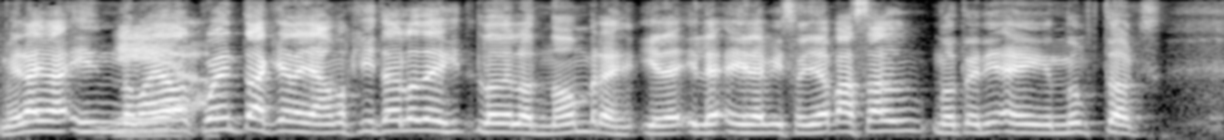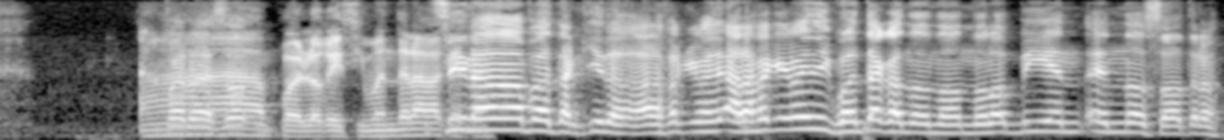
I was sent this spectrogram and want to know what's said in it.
Mira, y no me había Yeah. dado cuenta que le habíamos quitado lo de, lo de los nombres. Y, el- y el- y el episodio pasado no tenía en Noob Talks. Pero Ah, eso- por lo que hicimos de la Sí, vaqueta. no, pero tranquilo. Ahora fue que me, ahora fue que me di cuenta cuando no, no los vi en, en nosotros.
